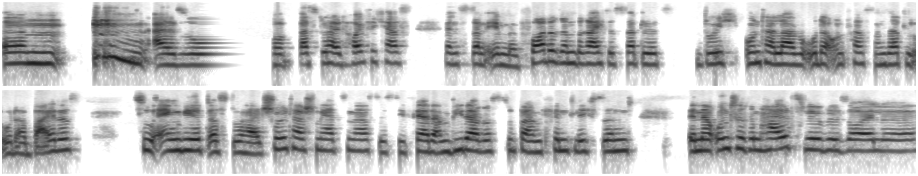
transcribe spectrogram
Ähm, also was du halt häufig hast, wenn es dann eben im vorderen Bereich des Sattels durch Unterlage oder unpassenden Sattel oder beides zu eng wird, dass du halt Schulterschmerzen hast, dass die Pferde am Widerriss super empfindlich sind, in der unteren Halswirbelsäule,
